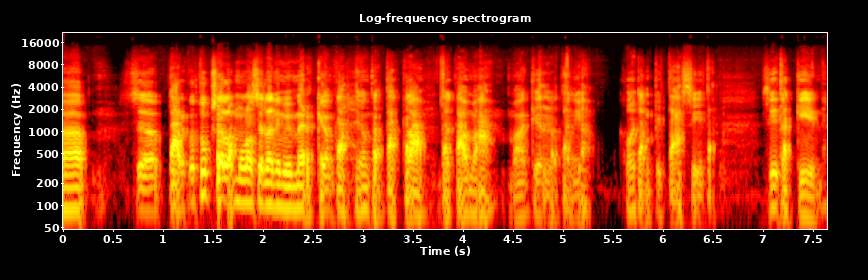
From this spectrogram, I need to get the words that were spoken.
ää, se tarkoituksella mulla on siellä nimimerkki, jonka, jonka takaa, takaa mä, mä kirjoitan ja koitan pitää siitä, siitä kiinni.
